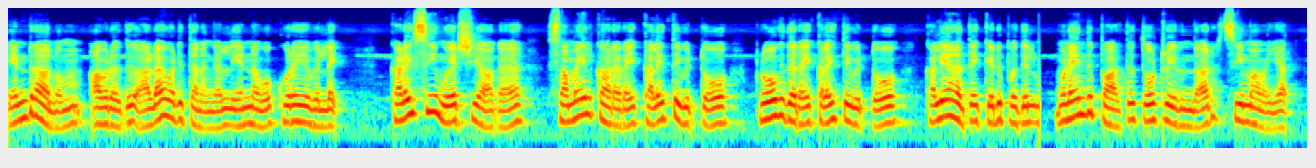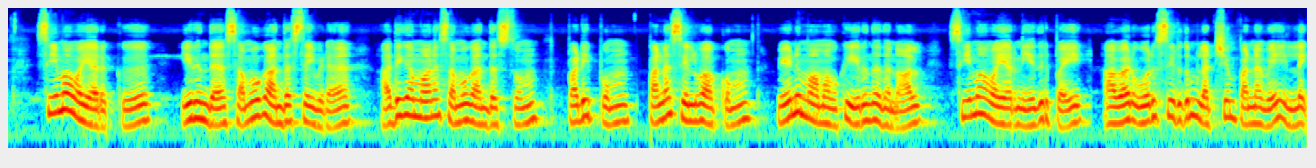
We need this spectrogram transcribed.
என்றாலும் அவரது அடாவடித்தனங்கள் என்னவோ குறையவில்லை. கடைசி முயற்சியாக சமையல்காரரை கலைத்துவிட்டோ புரோகிதரை கலைத்துவிட்டோ கல்யாணத்தை கெடுப்பதில் முனைந்து பார்த்து தோற்றிருந்தார் சீமாவையார். சீமாவையாருக்கு இருந்த சமூக அந்தஸ்தை விட அதிகமான சமூக அந்தஸ்தும் படிப்பும் பண செல்வாக்கும் வேணுமாமாவுக்கு இருந்ததனால் சீமாவயரின் எதிர்ப்பை அவர் ஒரு சிறிதும் லட்சியம் பண்ணவே இல்லை.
